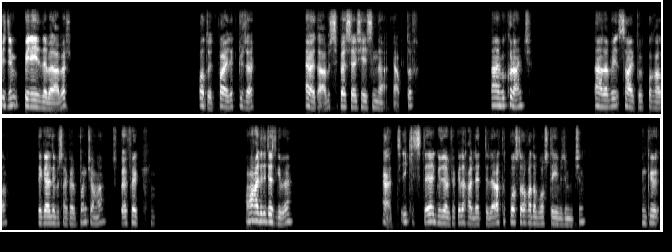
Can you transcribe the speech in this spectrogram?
bizim Blaze ile beraber. Batıt, Pilot güzel. Evet abi Special şeysini de yaptık. Sana bir Crunch. Sana da bir Cycle bakalım. De geldi bir Cycle Punch ama Super Effect ama halledeceğiz gibi. Evet ikisi de güzel bir şekilde hallettiler. Artık bosslar o kadar boss değil bizim için. Çünkü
